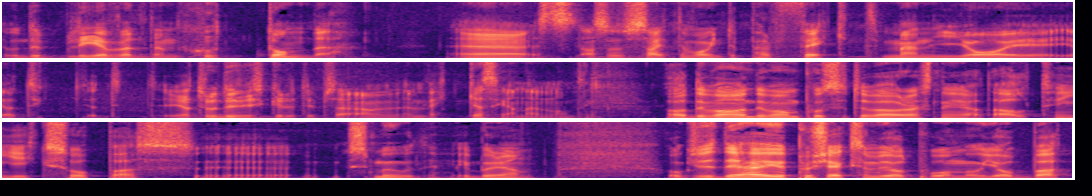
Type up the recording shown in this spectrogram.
och det blev väl den 17 eh, Alltså sajten var inte perfekt, men jag är, jag, tyck, jag, jag trodde vi skulle typ såhär en vecka sen eller någonting. Ja, det var, det var en positiv överraskning att allting gick så pass eh, smooth i början. Och det här är ju ett projekt som vi har hållit på med och jobbat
